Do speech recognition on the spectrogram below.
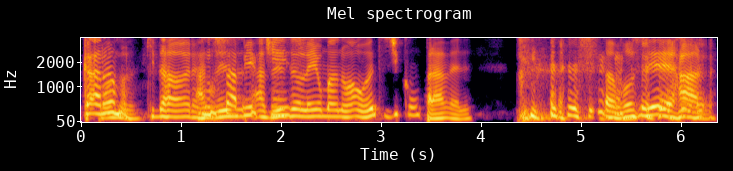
caramba, Que da hora. Às não vezes, sabia que às tinha vezes eu isso. leio o manual antes de comprar, velho. ah, você é raro.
